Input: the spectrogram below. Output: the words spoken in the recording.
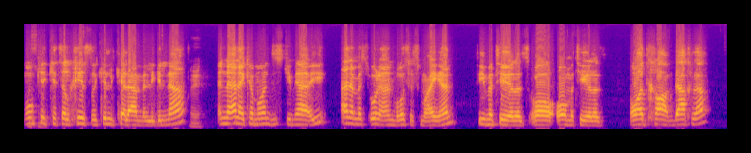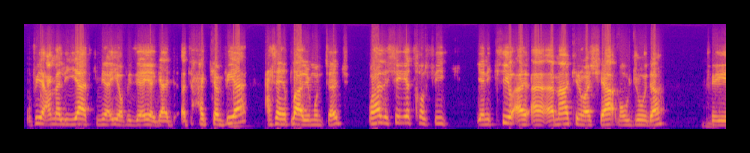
ممكن كتلخيص لكل الكلام اللي قلناه إيه؟ إن أنا كمهندس كيميائي أنا مسؤول عن بروسيس معين في materials أو materials مواد خام داخله وفي عمليات كيميائية وفيزيائية قاعد أتحكم فيها عشان يطلع لي منتج. وهذا الشيء يدخل في يعني كثير أماكن وأشياء موجودة في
